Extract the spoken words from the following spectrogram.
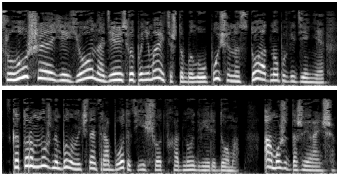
Слушая ее, надеюсь, вы понимаете, что было упущено 101 поведение, с которым нужно было начинать работать еще от входной двери дома, а может даже и раньше.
